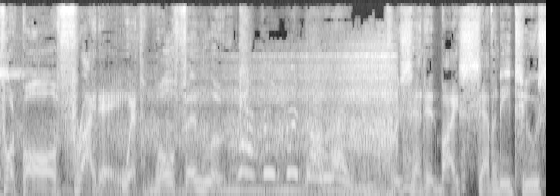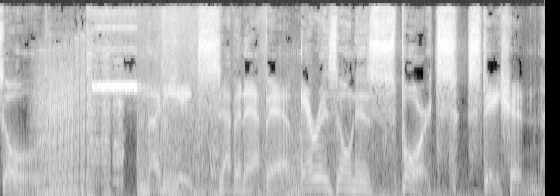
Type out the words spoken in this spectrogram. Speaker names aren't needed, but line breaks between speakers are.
Football Friday with Wolf and Luke. Presented by 72 Sold. 98.7 FM, Arizona's sports station.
